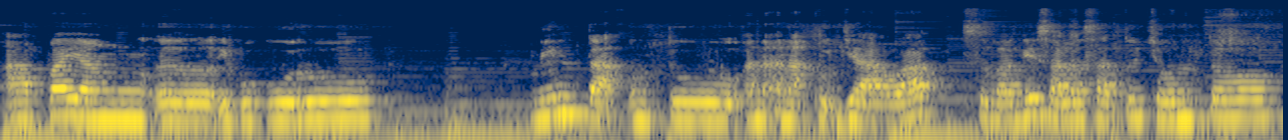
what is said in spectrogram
apa yang eh, ibu guru minta untuk anak-anakku jawab sebagai salah satu contoh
